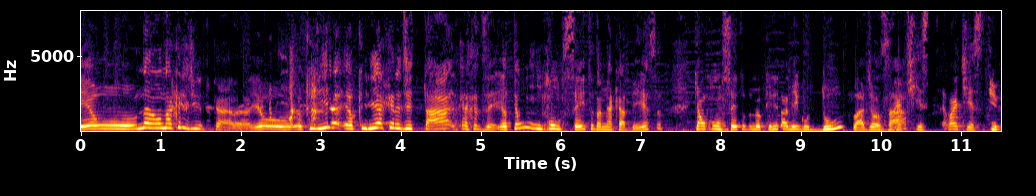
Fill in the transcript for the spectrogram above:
Eu não, não acredito, cara. Eu, eu, queria, eu queria acreditar. Quer dizer, eu tenho um conceito na minha cabeça, que é um conceito do meu querido amigo Du, lá de Osasco, Artista, é um artista. que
